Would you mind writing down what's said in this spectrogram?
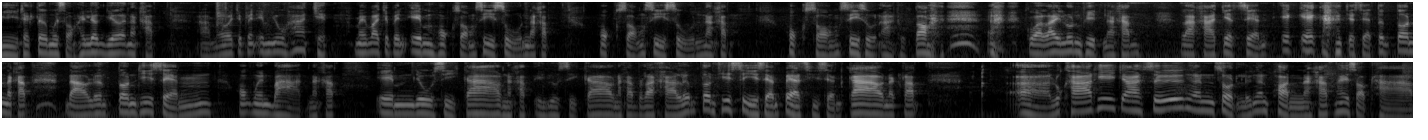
มีแท็กเตอร์มือ2ให้เลือกเยอะนะครับ ไม่ว่าจะเป็น MU 57 ไม่ว่าจะเป็น M 6240 นะครับ 6240 นะครับ 6240 อะ ถูกต้อง กลัวไล่รุ่นผิดนะครับ ราคา 7 0 0 0 0 XX 7 0 0 0ต้นๆ นะครับ ดาวเริ่มต้นที่แสนหกหมื่นบาทนะครับ MU 49 นะครับ MU 49 นะครับ ราคาเริ่มต้นที่ 4 8 0 0 0 4 9นะครับ ลูกค้าที่จะซื้อเงินสดหรือเงินผ่อนนะครับ ให้สอบถาม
